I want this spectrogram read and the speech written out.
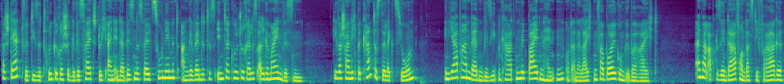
Verstärkt wird diese trügerische Gewissheit durch ein in der Businesswelt zunehmend angewendetes interkulturelles Allgemeinwissen. Die wahrscheinlich bekannteste Lektion in Japan werden Visitenkarten mit beiden Händen und einer leichten Verbeugung überreicht. Einmal abgesehen davon, dass die Frage,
